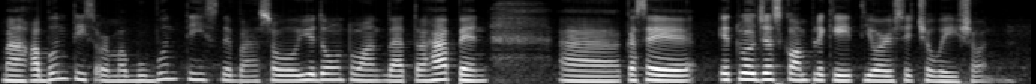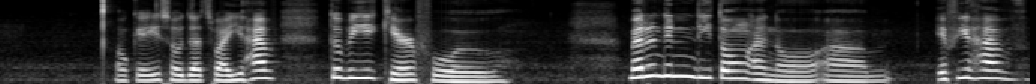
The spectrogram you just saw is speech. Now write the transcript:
makakabuntis or mabubuntis, ba? So you don't want that to happen uh, kasi it will just complicate your situation. Okay, so that's why you have to be careful. Meron din ditong ano, um, if you have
